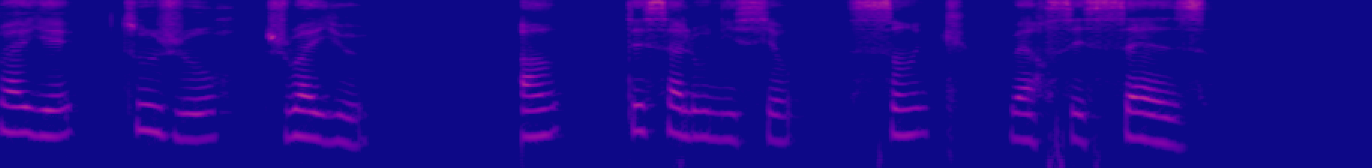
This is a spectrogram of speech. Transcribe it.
Soyez toujours joyeux. 1 Thessaloniciens 5, verset 16.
